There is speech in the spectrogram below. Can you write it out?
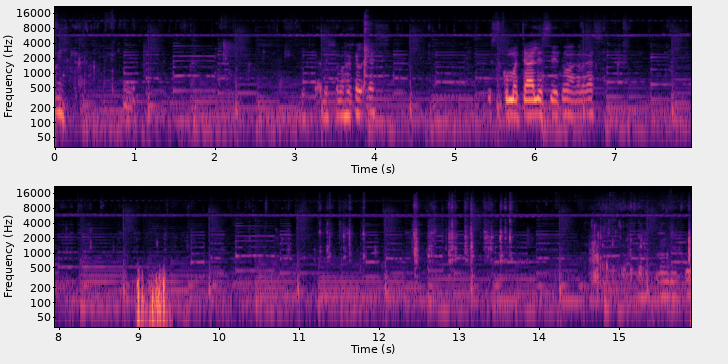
Uy. Ada siya mga kalagas. Gusto ko machalis dito mga kalagas. Balik na dito.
